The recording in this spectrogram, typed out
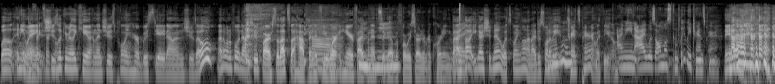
Well, anyway, different she's looking really cute, and then she was pulling her bustier down, and she was like, "Oh, I don't want to pull it down too far." So that's what happened if you ah, weren't here 5 minutes ago mm-hmm. before we started recording. But Right. I thought you guys should know what's going on. I just want to be mm-hmm. transparent with you. I mean, I was almost completely transparent. Yeah,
